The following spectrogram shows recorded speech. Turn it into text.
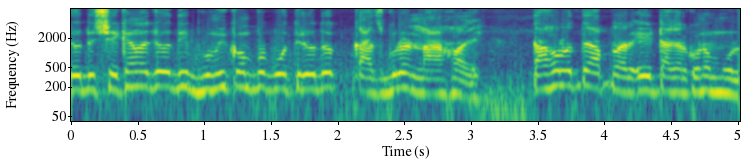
যদি সেখানে যদি ভূমিকম্প প্রতিরোধক কাজগুলো না হয় তাহলে তো আপনার এই টাকার কোনো মূল্য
